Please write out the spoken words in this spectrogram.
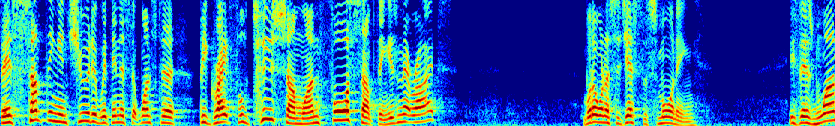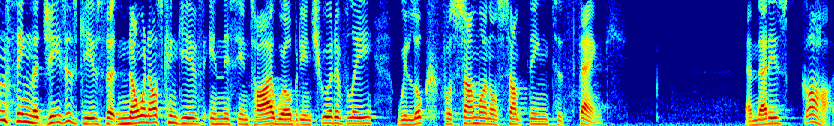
there's something intuitive within us that wants to be grateful to someone for something, isn't that right? What I want to suggest this morning is there's one thing that Jesus gives that no one else can give in this entire world, but intuitively we look for someone or something to thank. And that is God,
